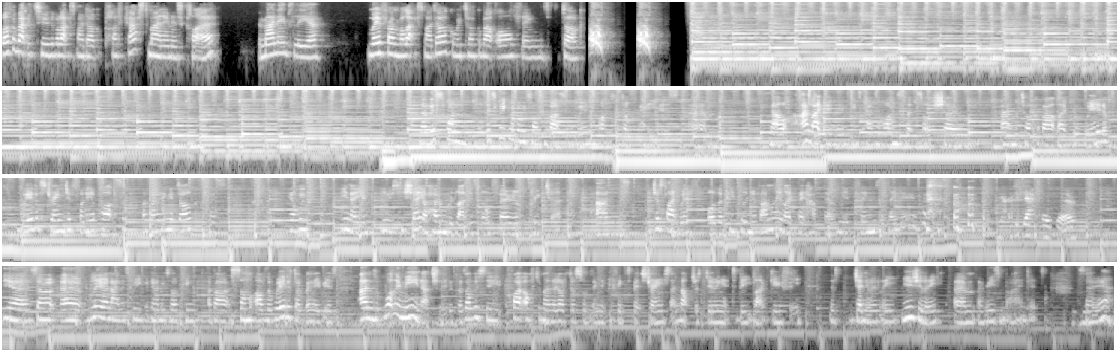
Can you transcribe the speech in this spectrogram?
Welcome back to the Relax My Dog podcast. My name is Claire. And my name's Leah. We're from Relax My Dog and we talk about all things dog. just like with other people in your family, like they have their weird things that they do. Yeah, they definitely do. Yeah, so uh, Leah and I this week are going to be talking about some of the weirdest dog behaviours and what they mean actually, because obviously quite often when a dog does something that you think is a bit strange, they're not just doing it to be like goofy. There's genuinely, usually, um, a reason behind it. So yeah,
